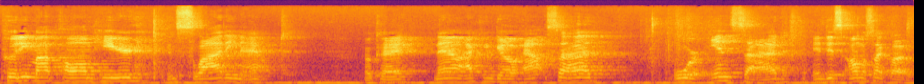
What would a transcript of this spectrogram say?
putting my palm here and sliding out. Okay, now I can go outside or inside and just almost like a,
